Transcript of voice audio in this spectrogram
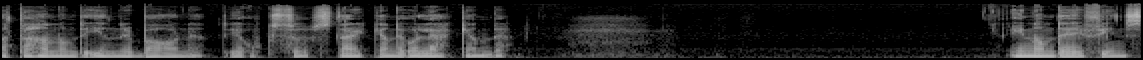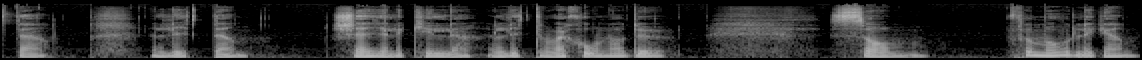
Att ta hand om det inre barnet är också stärkande och läkande. Inom dig finns det en liten tjej eller kille, en liten version av du som förmodligen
